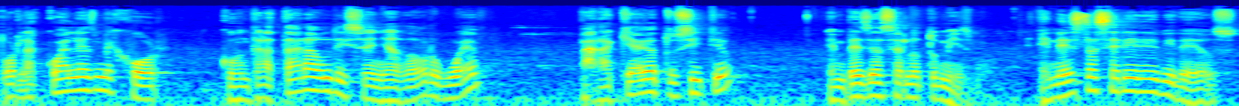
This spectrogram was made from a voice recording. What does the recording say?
por las cuales es mejor contratar a un diseñador web para que haga tu sitio en vez de hacerlo tú mismo. En esta serie de videos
